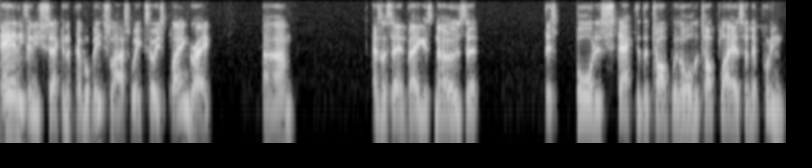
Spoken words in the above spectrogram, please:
and he finished second at Pebble Beach last week. So he's playing great. Um, as I said, Vegas knows that this board is stacked at the top with all the top players, so they're putting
